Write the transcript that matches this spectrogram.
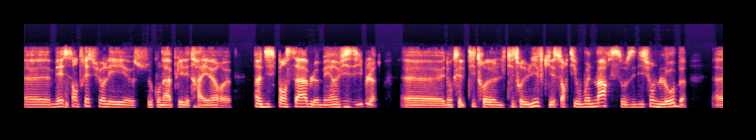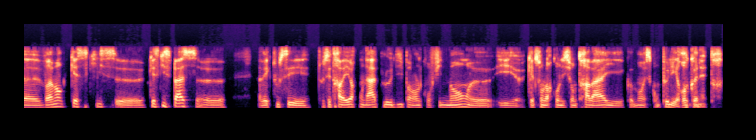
euh, mais centré sur les, euh, ce qu'on a appelé les travailleurs euh, indispensables mais invisibles. Euh, et donc c'est le titre, le titre du livre qui est sorti au mois de mars aux éditions de l'Aube. Euh, vraiment, qu'est-ce qui qu'est-ce qui se passe avec tous ces, tous ces travailleurs qu'on a applaudis pendant le confinement euh, et euh, quelles sont leurs conditions de travail et comment est-ce qu'on peut les reconnaître.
